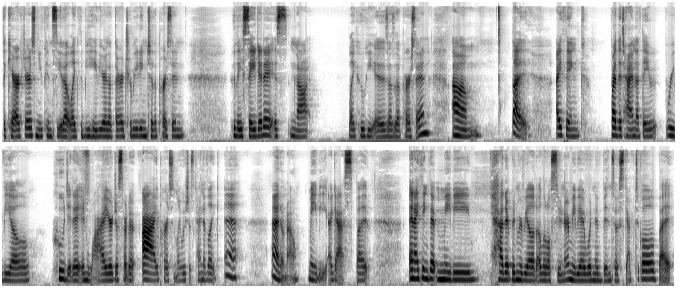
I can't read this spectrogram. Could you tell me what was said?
the characters and you can see that like the behavior that they're attributing to the person who they say did it is not like who he is as a person. Um, but I think by the time that they reveal who did it and why, or just sort of, I personally was just kind of like, eh, I don't know, maybe, I guess. But, and I think that maybe had it been revealed a little sooner, maybe I wouldn't have been so skeptical. But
